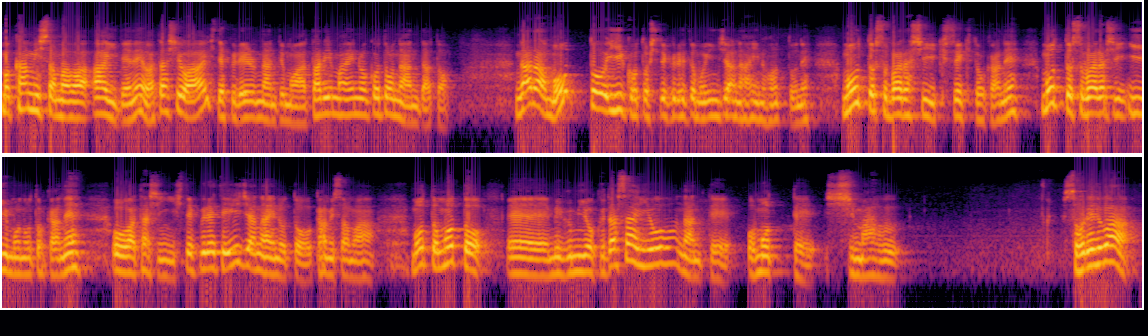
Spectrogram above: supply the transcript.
まあ、神様は愛でね私を愛してくれるなんてもう当たり前のことなんだと。ならもっといいことしてくれてもいいんじゃないの？とね。もっと素晴らしい奇跡とかね。もっと素晴らしいいいものとかね。を私にしてくれていいじゃないの？と神様。もっともっと、えー、恵みをくださいよ。なんて思ってしまう。それは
